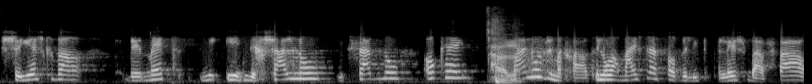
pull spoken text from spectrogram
שיש כבר באמת, נכשלנו, הפסדנו, אוקיי, הלאה. מה לו"ז מחר? כלומר, מה יש לעשות ולהתפלש באפר?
